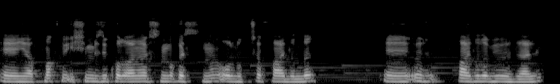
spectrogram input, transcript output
e, yapmak ve işimizi kolaylaştırmak açısından oldukça faydalı e, faydalı bir özellik.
